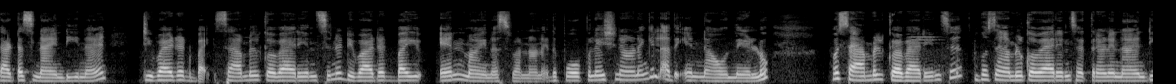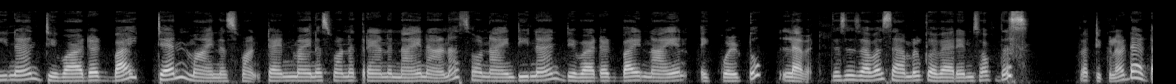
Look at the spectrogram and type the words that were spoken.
that is ninety nine divided by sample കൊവാരിയൻസിന് divided by N minus one ആണ്. ഇത് പോപ്പുലേഷൻ ആണെങ്കിൽ അത് എൻ ആവുന്നേ ഉള്ളൂ. അപ്പോൾ സാമ്പിൾ കൊവാരിയൻസ് ഇപ്പോൾ സാമ്പിൾ കൊവാരിയൻസ് എത്രയാണ്? Ninety nine divided by ten minus one ten minus one എത്രയാണ്? നയൻ ആണ്. So ninety nine divided by nine equal to eleven this is our sample covariance of this particular data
